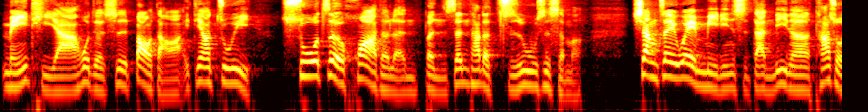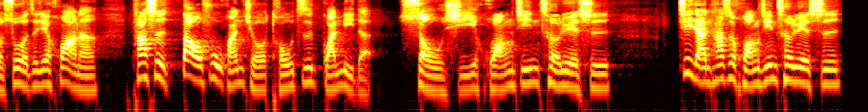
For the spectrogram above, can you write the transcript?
媒体啊，或者是报道啊，一定要注意说这话的人本身他的职务是什么。像这位米林史丹利呢，他所说的这些话呢。他是道富环球投资管理的首席黄金策略师。既然他是黄金策略师，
